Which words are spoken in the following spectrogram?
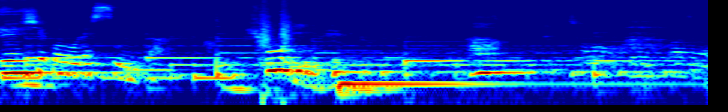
를 시공을 했습니다. 효 인테리어네요. 아 좋죠. 네, 맞아요.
